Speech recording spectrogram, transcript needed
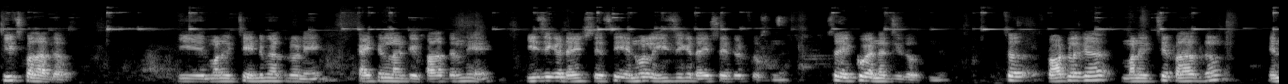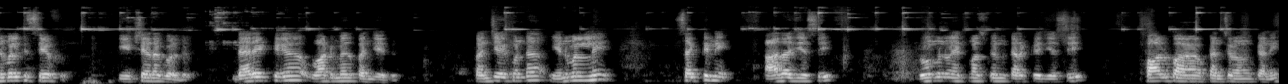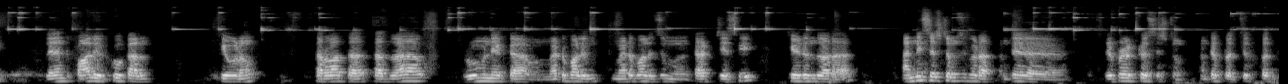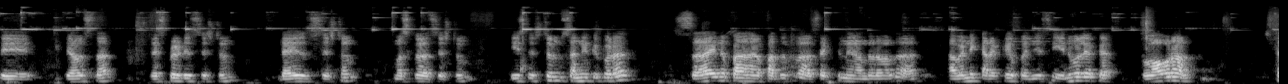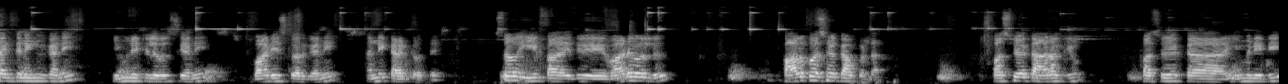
పీచు పదార్థాలు ఈ మనం ఇచ్చే ఎండు మేతలోని కైటిన్ లాంటి పదార్థాలని ఈజీగా డైజెస్ట్ చేసి ఎనిమల్ ఈజీగా డైజెస్ట్ అయ్యేటట్టు వస్తుంది సో ఎక్కువ ఎనర్జీ అవుతుంది సో టోటల్గా మనం ఇచ్చే పదార్థం ఎనిమల్కి సేఫ్. ఈ క్షీర గోల్డ్. డైరెక్ట్గా వాటి మీద పనిచేయదు పనిచేయకుండా ఎనిమల్ని శక్తిని ఆదా చేసి రూమ్ను అట్మాస్ఫియర్ కరెక్ట్ చేసి పాలు ప- పెంచడం కానీ లేదంటే పాలు ఎక్కువ కాలం ఇవ్వడం తర్వాత తద్వారా రూమ్ యొక్క మెటబాలి మెటబాలిజం కరెక్ట్ చేసి చేయడం ద్వారా అన్ని సిస్టమ్స్ కూడా అంటే రిప్రొడక్టివ్ సిస్టమ్ అంటే ప్రత్యుత్పత్తి వ్యవస్థ respirative system digest system muscular system ఈ సిస్టమ్స్ అన్నిటి కూడా సరైన ప- పద్ధతిలో శక్తిని అందడం వల్ల అవన్నీ కరెక్ట్గా పనిచేసి ఎనిమల్ యొక్క ఓవరాల్ స్ట్రెంగ్ కానీ ఇమ్యూనిటీ లెవెల్స్ కానీ బాడీ స్కోర్ కానీ అన్ని కరెక్ట్ అవుతాయి. సో ఈ ఇది వాడేవాళ్ళు పాల కోసమే కాకుండా పశువు యొక్క ఆరోగ్యం పశువు యొక్క ఇమ్యూనిటీ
